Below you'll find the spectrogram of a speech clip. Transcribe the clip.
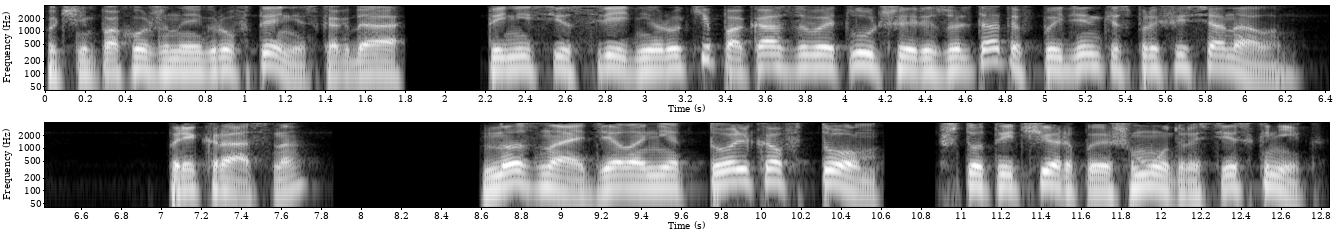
Очень похоже на игру в теннис, когда теннисист средней руки показывает лучшие результаты в поединке с профессионалом. Прекрасно. Но знай, дело не только в том, что ты черпаешь мудрость из книг.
